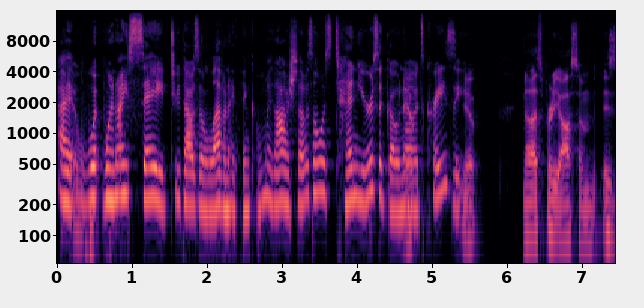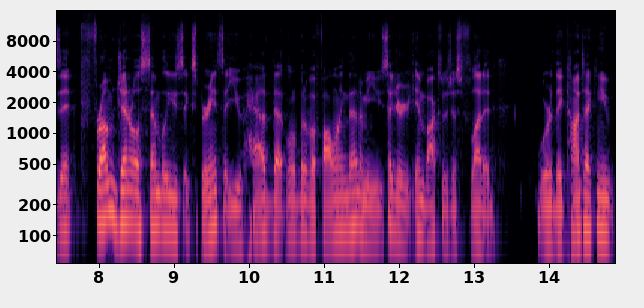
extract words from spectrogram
I w- when I say 2011, I think, "Oh my gosh, that was almost 10 years ago now. Yep. It's crazy." Yep. No, that's pretty awesome. Is it from General Assembly's experience that you had that little bit of a following then? I mean, you said your inbox was just flooded. Were they contacting you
